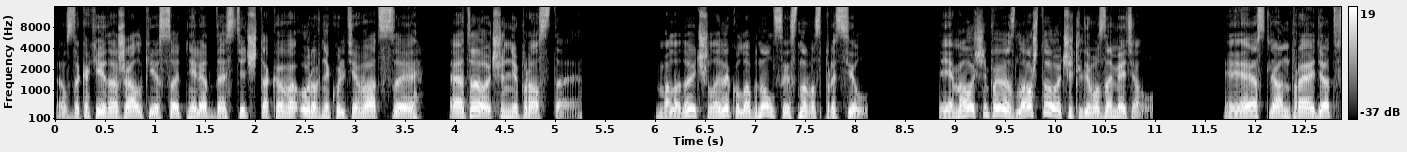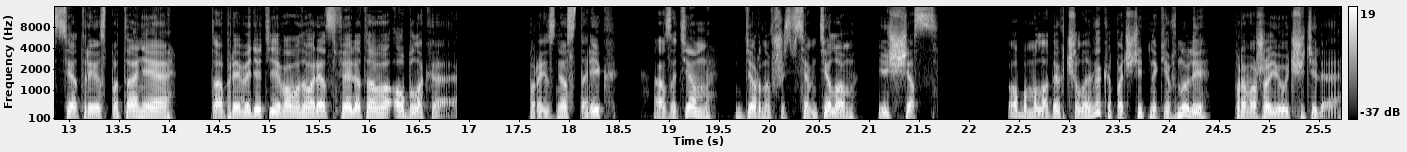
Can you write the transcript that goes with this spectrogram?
За какие-то жалкие сотни лет достичь такого уровня культивации — это очень непросто. Молодой человек улыбнулся и снова спросил. Ему очень повезло, что учитель его заметил. Если он пройдет все три испытания, то приведите его во дворец фиолетового облака», — произнес старик, а затем, дернувшись всем телом, исчез. Оба молодых человека почтительно кивнули, провожая учителя.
